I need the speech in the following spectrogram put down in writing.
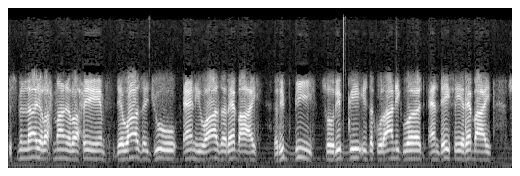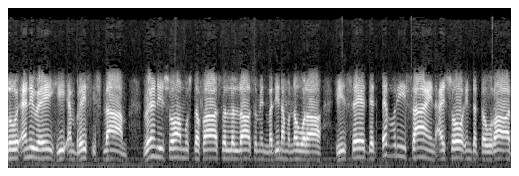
Bismillah ar-Rahman ar-Rahim. There was a Jew and he was a rabbi, Ribbi. So Ribbi is the Quranic word and they say rabbi. So anyway, he embraced Islam. When he saw Mustafa sallallahu alaihi in Medina Munawwara, he said that every sign I saw in the Torah,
